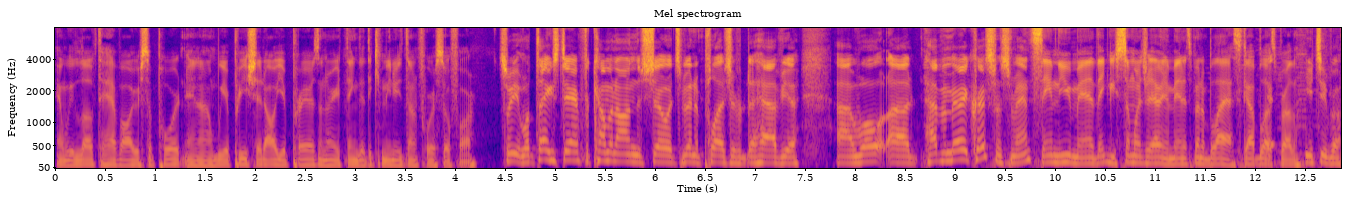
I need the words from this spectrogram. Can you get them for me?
And we love to have all your support. And uh, we appreciate all your prayers and everything that the community's done for us so far. Sweet. Well, thanks, Darren, for coming on the show. It's been a pleasure to have you. Uh, well, uh, have a Merry Christmas, man. Same to you, man. Thank you so much for having me, man. It's been a blast. God bless, brother. You too, bro.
